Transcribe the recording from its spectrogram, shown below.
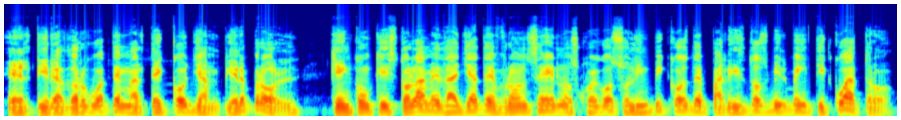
El tirador guatemalteco Jean-Pierre Brol, quien conquistó la medalla de bronce en los Juegos Olímpicos de París 2024,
